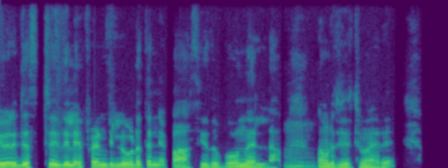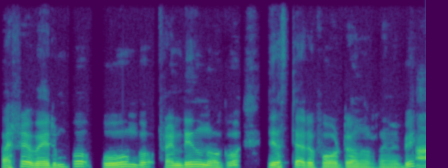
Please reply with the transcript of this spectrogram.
ഇവർ ജസ്റ്റ് ഇതിലെ ഫ്രണ്ടിലൂടെ തന്നെ പാസ് ചെയ്ത് പോകുന്നതല്ല നമ്മുടെ ചേച്ചിമാര്. പക്ഷെ വരുമ്പോ പോകുമ്പോ ഫ്രണ്ടിൽ നിന്ന് നോക്കുമ്പോൾ ജസ്റ്റ് ഒരു ഫോട്ടോ എന്ന് പറഞ്ഞാൽ മേ ബി ആ,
